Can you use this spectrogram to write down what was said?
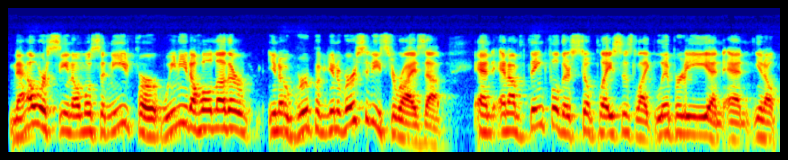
now we're seeing almost a need for we need a whole other you know group of universities to rise up. And and i'm thankful there's still places like liberty and and you know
